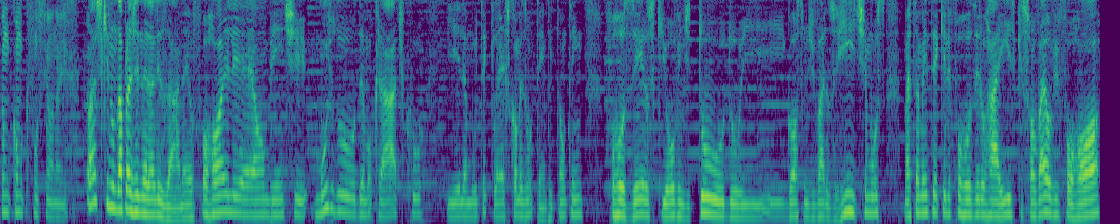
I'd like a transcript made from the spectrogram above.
Como, como que funciona isso? Eu acho que não dá pra generalizar, né? O forró ele é um ambiente muito democrático e ele é muito eclético ao mesmo tempo. Então tem forrozeiros que ouvem de tudo e, e gostam de vários ritmos, mas também tem aquele forrozeiro raiz que só vai ouvir forró,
